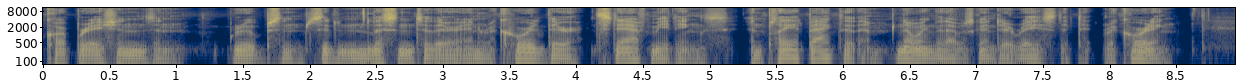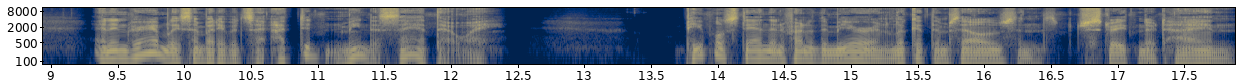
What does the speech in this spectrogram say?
corporations and groups and sit and listen to their and record their staff meetings and play it back to them, knowing that I was going to erase the t- recording. And invariably somebody would say, I didn't mean to say it that way. People stand in front of the mirror and look at themselves and straighten their tie and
